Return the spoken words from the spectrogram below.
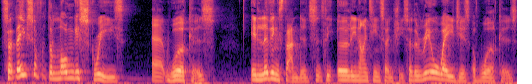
So they've suffered the longest squeeze uh, workers in living standards since the early 19th century. So the real wages of workers,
